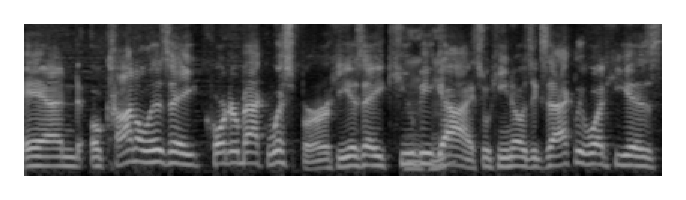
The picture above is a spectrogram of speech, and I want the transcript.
And O'Connell is a quarterback whisperer. He is a QB Mhm. guy, so he knows exactly what he is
